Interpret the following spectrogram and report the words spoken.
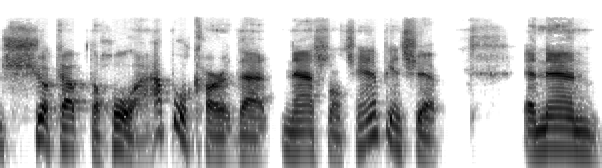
shook up the whole apple cart that national championship. And then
